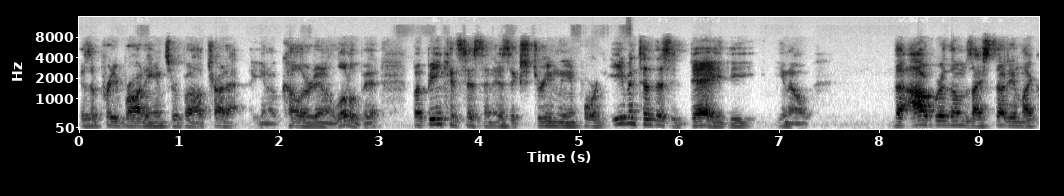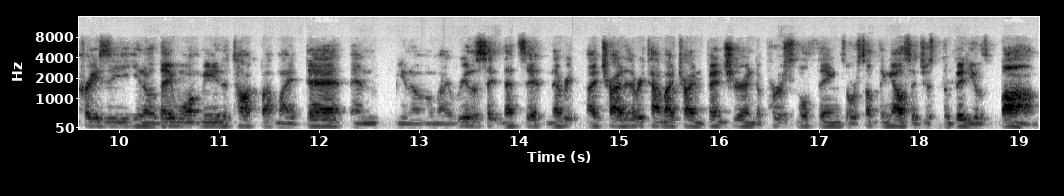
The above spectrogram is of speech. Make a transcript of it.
is a pretty broad answer, but I'll try to you know color it in a little bit. But being consistent is extremely important, even to this day. The you know the algorithms i study them like crazy you know they want me to talk about my debt and you know my real estate and that's it and every i tried every time i try and venture into personal things or something else it just the videos bomb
